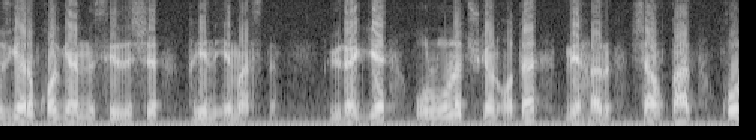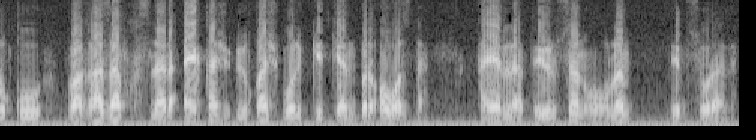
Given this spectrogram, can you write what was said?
o'zgarib qolganini sezishi qiyin emasdi. Yuragiga g'ulg'ula tushgan ota mehr shafqat qo'rquv va g'azab hislari ayqash uyqash bo'lib ketgan bir ovozda qayerlarda yuribsan o'g'lim? deb so'radi.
